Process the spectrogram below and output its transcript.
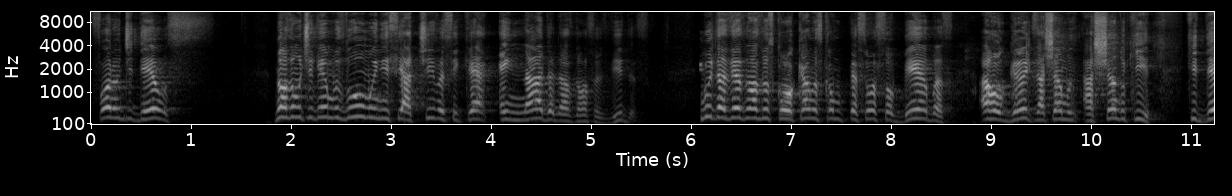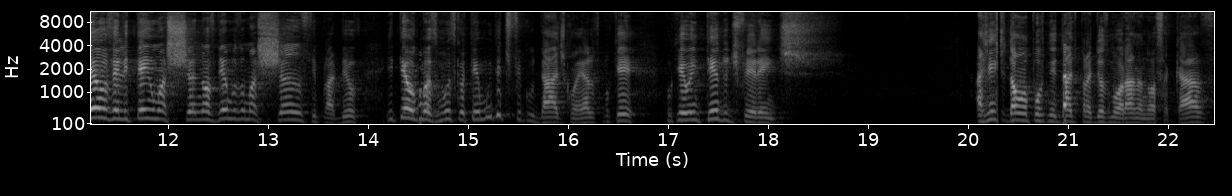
foram de Deus. Nós não tivemos uma iniciativa sequer em nada das nossas vidas. Muitas vezes nós nos colocamos como pessoas soberbas, arrogantes, achamos, achando que, que Deus ele tem uma chance, nós demos uma chance para Deus. E tem algumas músicas que eu tenho muita dificuldade com elas, porque, porque eu entendo diferente. A gente dá uma oportunidade para Deus morar na nossa casa.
